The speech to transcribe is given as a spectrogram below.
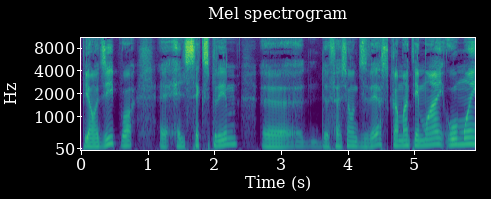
Puis on dit, bon, euh, elle s'exprime euh, de façon diverse, comme en témoignent au moins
